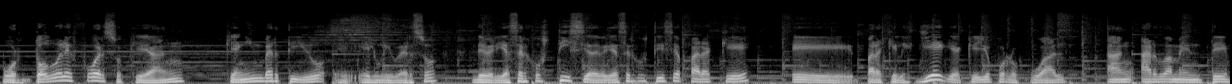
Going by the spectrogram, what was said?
por todo el esfuerzo que han, que han invertido, eh, el universo debería hacer justicia, debería hacer justicia para que, eh, para que les llegue aquello por lo cual han arduamente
